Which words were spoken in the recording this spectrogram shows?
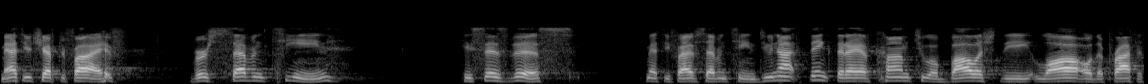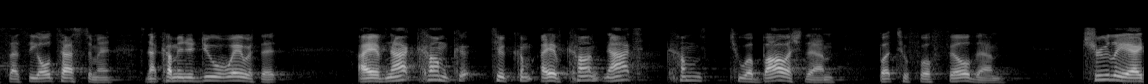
Matthew chapter 5, verse 17. He says this, Matthew 5:17, "Do not think that I have come to abolish the law or the prophets." That's the Old Testament. It's not coming to do away with it. I have not come to come, I have come not come to abolish them, but to fulfill them. Truly I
